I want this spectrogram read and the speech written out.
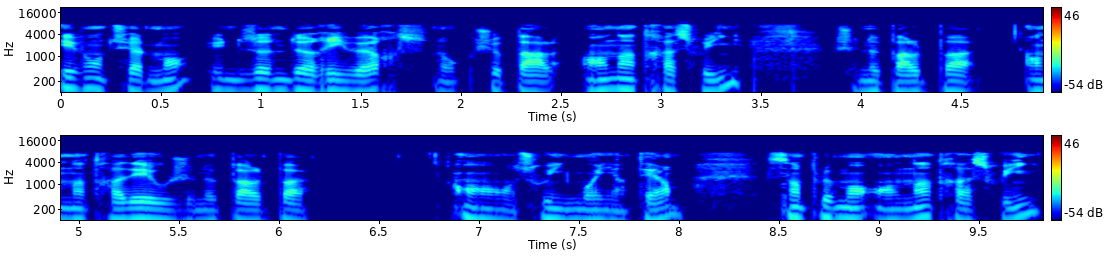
éventuellement une zone de reverse, donc je parle en intra-swing, je ne parle pas en intraday ou je ne parle pas en swing moyen terme, simplement en intra-swing,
